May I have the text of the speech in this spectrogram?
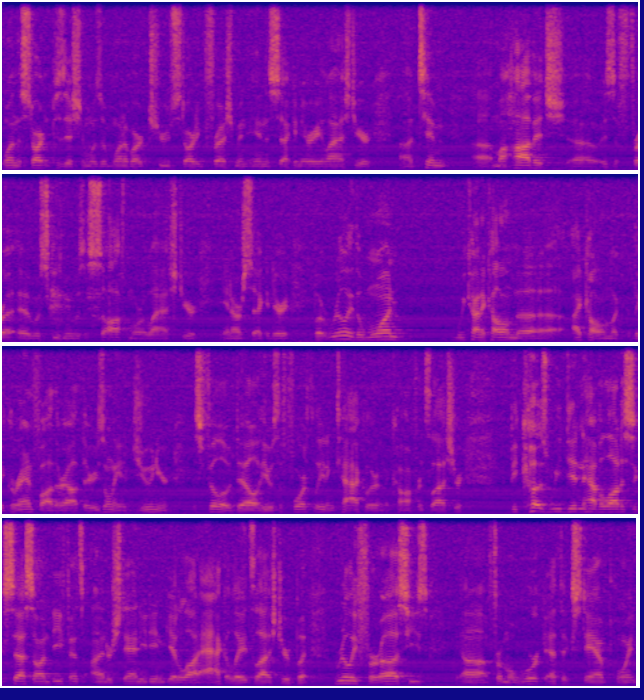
won the starting position, was one of our true starting freshmen in the secondary last year. Uh, Tim uh, Mahavich uh, is a uh, excuse me was a sophomore last year in our secondary. But really, the one we kind of call him the I call him the grandfather out there. He's only a junior. Is Phil Odell. He was the fourth leading tackler in the conference last year because we didn't have a lot of success on defense, I understand he didn't get a lot of accolades last year, but really for us, he's uh, from a work ethic standpoint,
